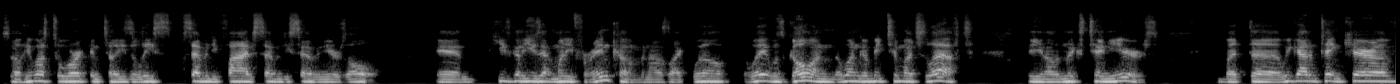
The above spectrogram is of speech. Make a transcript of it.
So he wants to work until he's at least 75, 77 years old. And he's going to use that money for income. And I was like, well, the way it was going, there wasn't going to be too much left, you know, the next 10 years. But uh, we got him taken care of,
